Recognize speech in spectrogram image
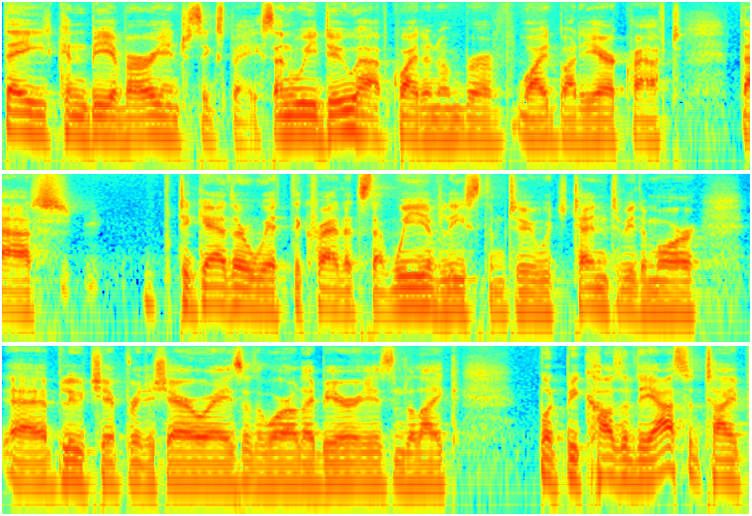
they can be a very interesting space. And we do have quite a number of wide body aircraft that together with the credits that we have leased them to, which tend to be the more uh, blue chip British Airways of the world, Iberias and the like. But because of the asset type,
